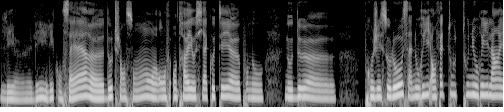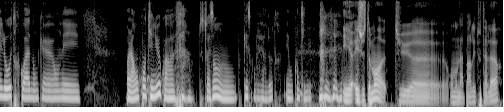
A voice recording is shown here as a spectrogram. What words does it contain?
les, les, concerts, d'autres chansons. On, on- travaille aussi à côté pour nos, nos deux projets solo. Ça nourrit, en fait, tout, tout nourrit l'un et l'autre. quoi. Donc, euh, on est. Voilà, on continue quoi. Enfin, de toute façon, on- qu'est-ce qu'on peut faire d'autre? Et on continue. et, justement, tu, euh, on en a parlé tout à l'heure.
